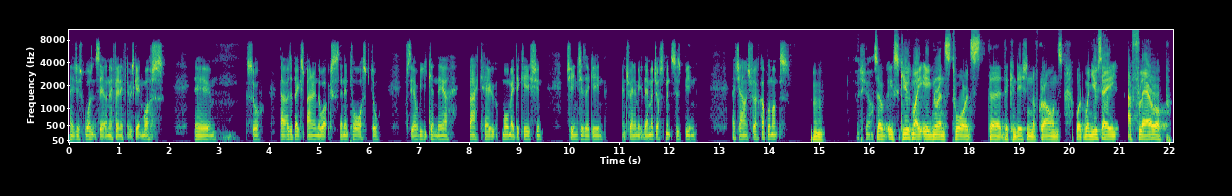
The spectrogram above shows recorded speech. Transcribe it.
it just wasn't settling. If anything, it was getting worse. Um, so that was a big spanner in the works. Then into hospital, say a week in there, back out, more medication, changes again, and trying to make them adjustments has been a challenge for a couple of months. Mm. Sure. So, excuse my ignorance towards the the condition of Crohn's, but when you say a flare up,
